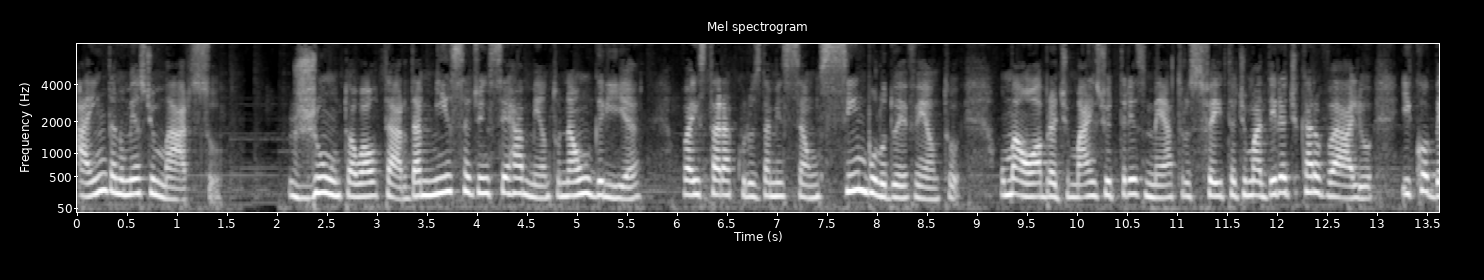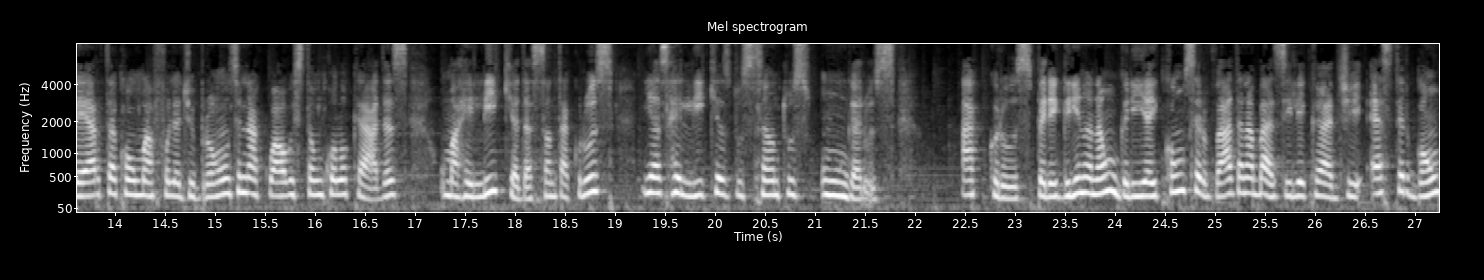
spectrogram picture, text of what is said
ainda no mês de março. Junto ao altar da missa de encerramento na Hungria, vai estar a Cruz da Missão, símbolo do evento, uma obra de mais de 3 metros feita de madeira de carvalho e coberta com uma folha de bronze na qual estão colocadas uma relíquia da Santa Cruz e as relíquias dos santos húngaros, a cruz, peregrina na Hungria e conservada na Basílica de Esztergom,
